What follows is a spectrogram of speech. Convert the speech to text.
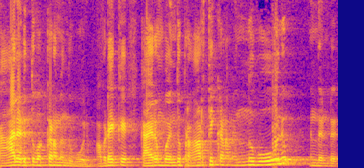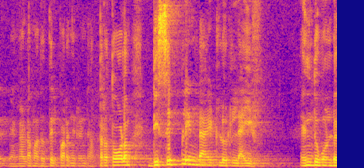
കാലെടുത്ത് വെക്കണമെന്ന് പോലും അവിടേക്ക് കയറുമ്പോൾ എന്ത് പ്രാർത്ഥിക്കണം എന്ന് പോലും എന്തുണ്ട്? ഞങ്ങളുടെ മതത്തിൽ പറഞ്ഞിട്ടുണ്ട്. അത്രത്തോളം ഡിസിപ്ലിൻഡ് ആയിട്ടുള്ള ഒരു ലൈഫ് എന്തുകൊണ്ട്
